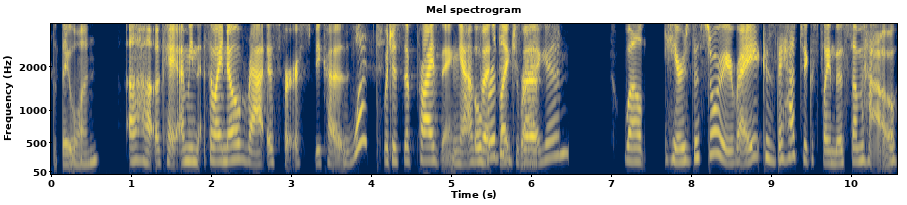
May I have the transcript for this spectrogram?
that they won? Uh, okay. I mean, so I know rat is first because What? which is surprising, yeah. Over but the like dragon? Well, here's the story, right? Because they had to explain this somehow,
